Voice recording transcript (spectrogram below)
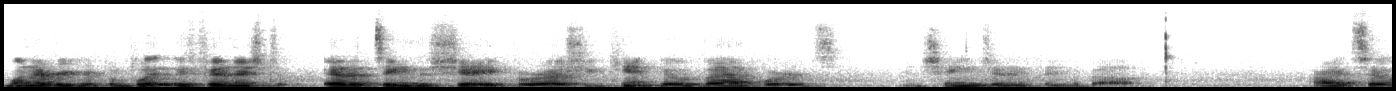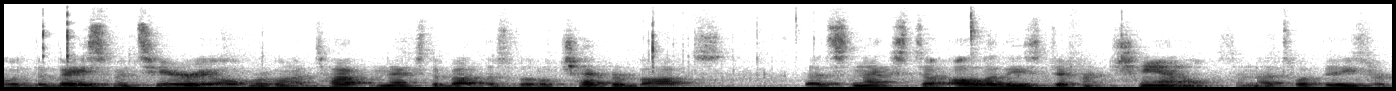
whenever you're completely finished editing the shape or else you can't go backwards and change anything about it. All right, so with the vase material, we're going to talk next about this little checker box that's next to all of these different channels, and that's what these are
